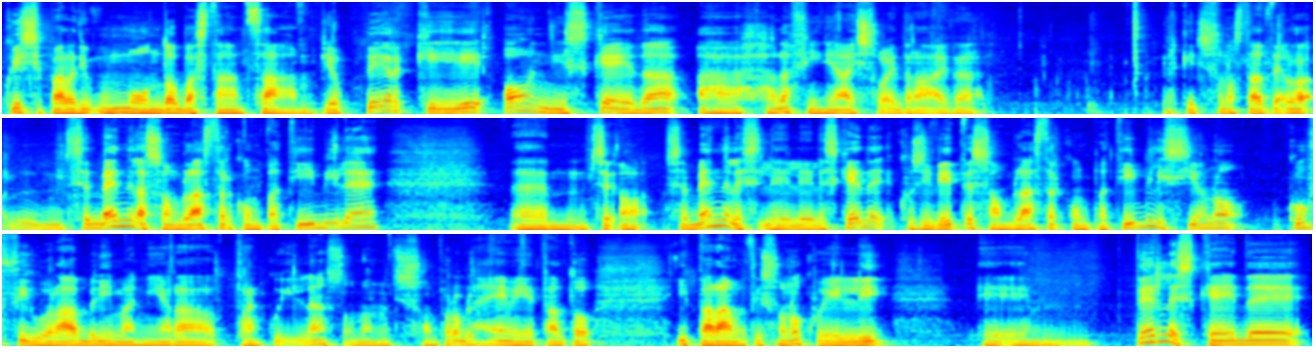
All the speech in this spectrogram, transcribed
qui si parla di un mondo abbastanza ampio perché ogni scheda ha, alla fine ha i suoi driver. Perché ci sono state, allora, sebbene la Sound Blaster compatibile ehm, se, oh, sebbene le, le, le, schede cosiddette Sound Blaster compatibili siano configurabili in maniera tranquilla, insomma non ci sono problemi, tanto i parametri sono quelli, ehm, per le schede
